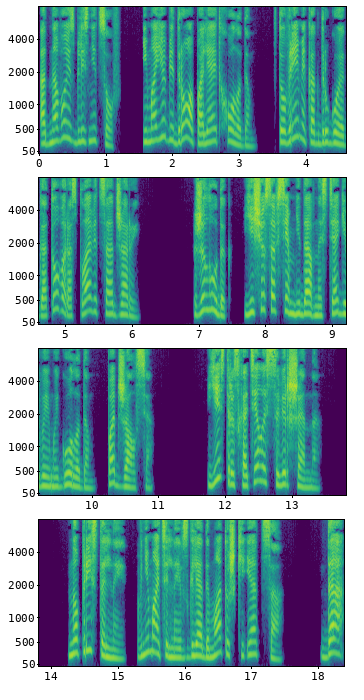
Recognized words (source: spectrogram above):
одного из близнецов, и мое бедро опаляет холодом, в то время как другое готово расплавиться от жары. Желудок, еще совсем недавно стягиваемый голодом, поджался. Есть расхотелось совершенно. Но пристальные, внимательные взгляды матушки и отца. «Да,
